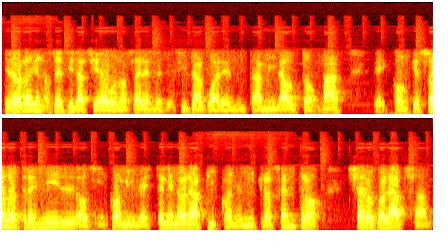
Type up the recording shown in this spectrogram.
Y la verdad que no sé si la ciudad de Buenos Aires necesita 40.000 autos más, eh, con que solo 3.000 o 5.000 estén en hora pico en el microcentro, ya lo colapsan.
